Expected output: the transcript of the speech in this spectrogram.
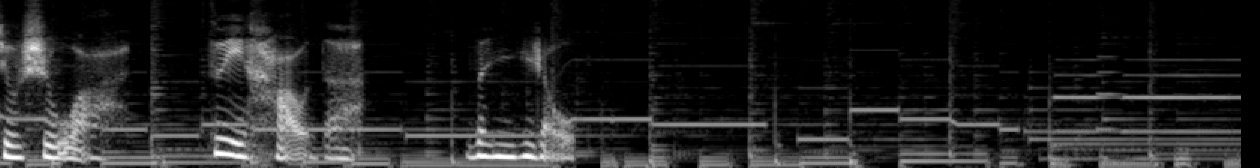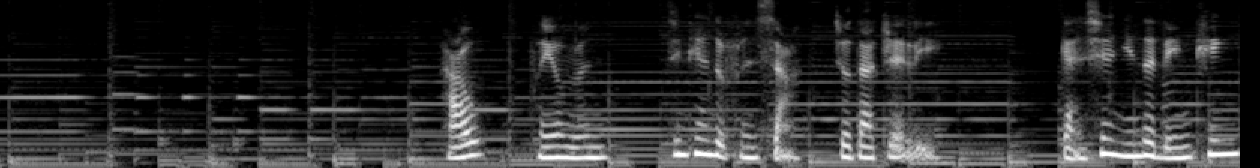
就是我最好的温柔。好，朋友们，今天的分享就到这里，感谢您的聆听，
